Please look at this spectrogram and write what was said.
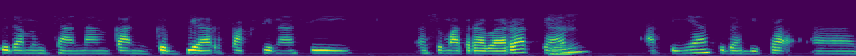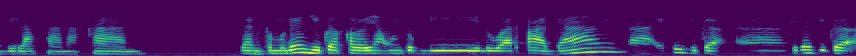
sudah mencanangkan gebiar vaksinasi uh, Sumatera Barat kan. Yeah. Artinya sudah bisa uh, dilaksanakan. Dan kemudian juga kalau yang untuk di luar Padang, nah itu juga uh, kita juga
